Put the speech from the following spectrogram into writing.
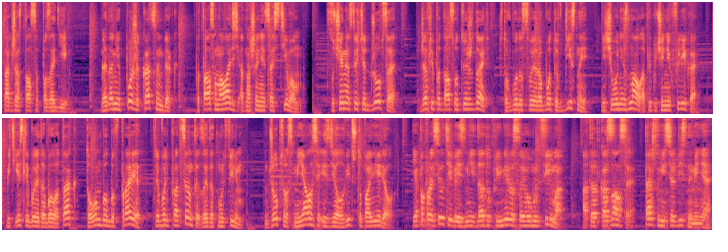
также остался позади. Годами позже Катценберг пытался наладить отношения со Стивом. Случайно встретив Джобса, Джеффри пытался утверждать, что в годы своей работы в Дисней ничего не знал о приключениях Флика, ведь если бы это было так, то он был бы вправе требовать проценты за этот мультфильм. Джобс рассмеялся и сделал вид, что поверил. Я попросил тебя изменить дату премьеры своего мультфильма, а ты отказался. Так что не сердись на меня,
